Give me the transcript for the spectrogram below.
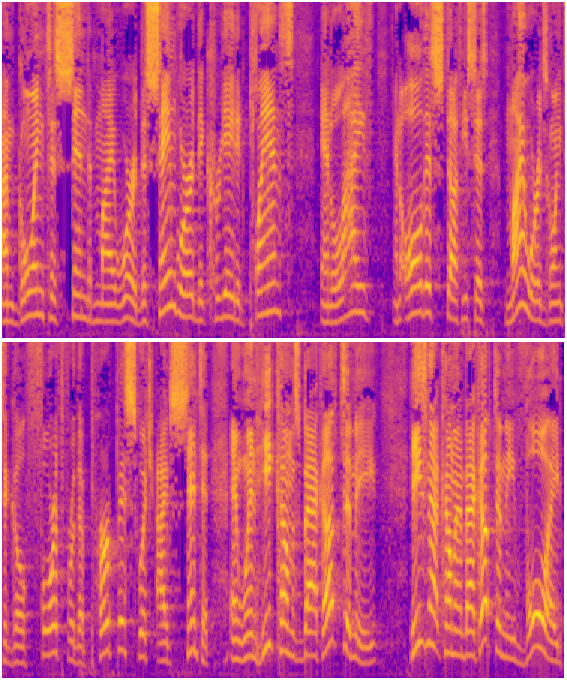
I'm going to send my word. The same word that created plants and life and all this stuff, he says, My word's going to go forth for the purpose which I've sent it. And when he comes back up to me, he's not coming back up to me void.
